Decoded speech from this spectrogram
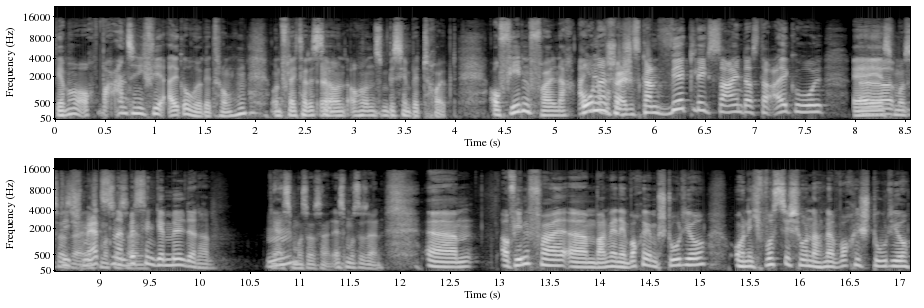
Wir haben aber auch wahnsinnig viel Alkohol getrunken und vielleicht hat es da auch uns ein bisschen betäubt. Auf jeden Fall nach einer Ohne Scheiß. Es kann wirklich sein, dass der Alkohol Ey, äh, so die sein, Schmerzen ein bisschen gemildert hat. Ja, es muss so sein, es muss so sein. Ähm, auf jeden Fall ähm, waren wir eine Woche im Studio und ich wusste schon nach einer Woche Studio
